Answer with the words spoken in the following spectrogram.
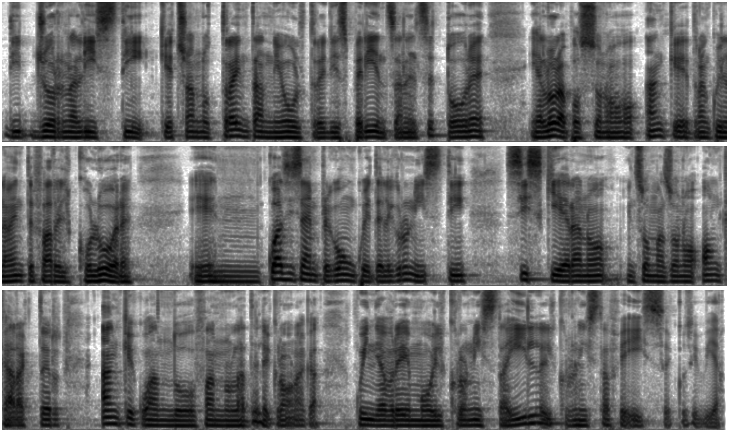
di giornalisti che hanno 30 anni oltre di esperienza nel settore e allora possono anche tranquillamente fare il colore. E, mm, quasi sempre comunque i telecronisti si schierano, insomma sono on character anche quando fanno la telecronaca. Quindi avremo il cronista Hill, il cronista Face e così via.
